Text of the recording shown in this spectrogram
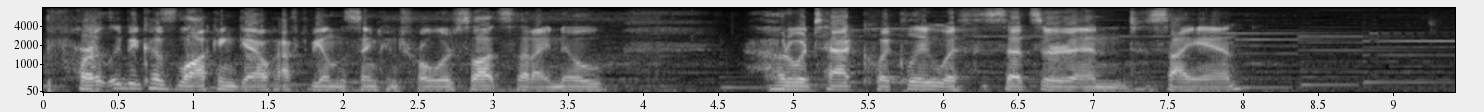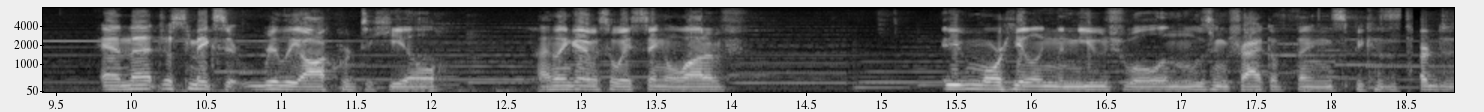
partly because Locke and Gau have to be on the same controller slot so that I know how to attack quickly with Setzer and Cyan. And that just makes it really awkward to heal. I think I was wasting a lot of even more healing than usual and losing track of things because it's hard to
